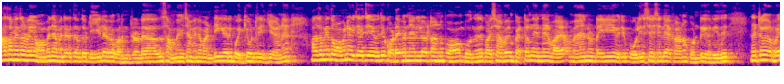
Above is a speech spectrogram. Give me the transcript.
ആ സമയത്തുണ്ടെങ്കിൽ ഓമന അവന്റെ അടുത്ത് എന്തോ ഡീലൊക്കെ പറഞ്ഞിട്ടുണ്ട്. അത് സമ്മതിച്ച് അങ്ങനെ വണ്ടി കയറി പോയിക്കൊണ്ടിരിക്കുകയാണ്. ആ സമയത്ത് ഓമന വിചാരിച്ച് ഇവർ കൊടൈക്കനാലിലോട്ടാണ് പോകാൻ പോകുന്നത്. പക്ഷേ അവൻ പെട്ടെന്ന് തന്നെ വാനുണ്ടെങ്കിൽ ഒരു പോലീസ് സ്റ്റേഷനിലേക്കാണ് കൊണ്ടു കയറിയത് എന്നിട്ട് അവൻ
